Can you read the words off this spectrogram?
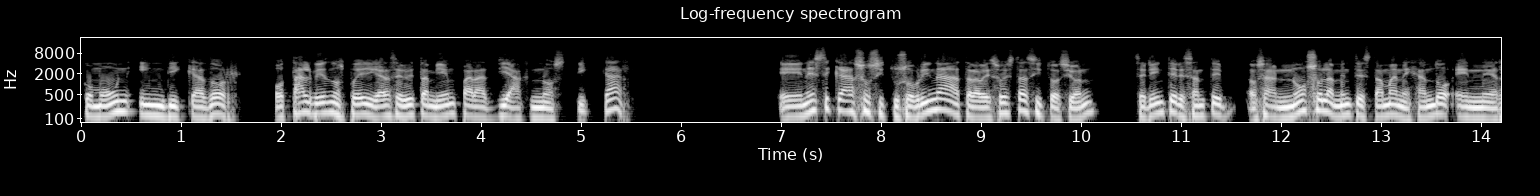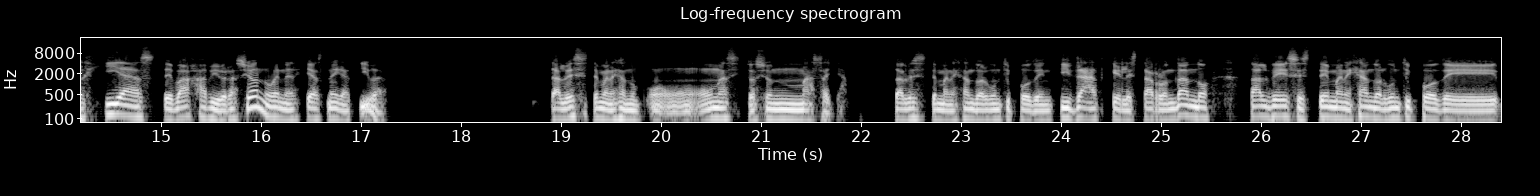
como un indicador o tal vez nos puede llegar a servir también para diagnosticar. En este caso, si tu sobrina atravesó esta situación, sería interesante, o sea, no solamente está manejando energías de baja vibración o energías negativas, tal vez esté manejando una situación más allá. Tal vez esté manejando algún tipo de entidad que le está rondando, tal vez esté manejando algún tipo de,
